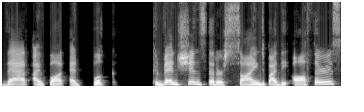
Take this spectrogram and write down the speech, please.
that I've bought at book conventions that are signed by the authors.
